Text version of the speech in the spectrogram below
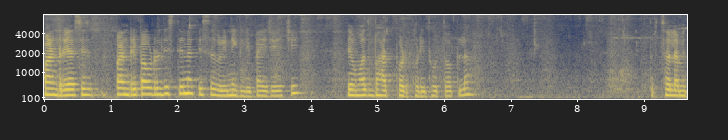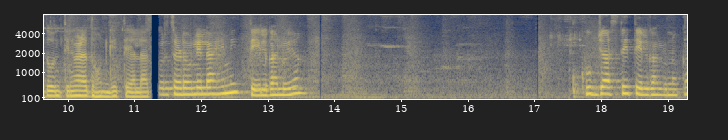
पांढरे असे पांढरी पावडर दिसते ना ती सगळी निघली पाहिजे याची. तेव्हाच भात फडफडीत होतो आपला. तर चला मी दोन तीन वेळा धुवून घेते याला. कर चढवलेला आहे मी. तेल घालूया. खूप जास्त तेल घालू नका.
